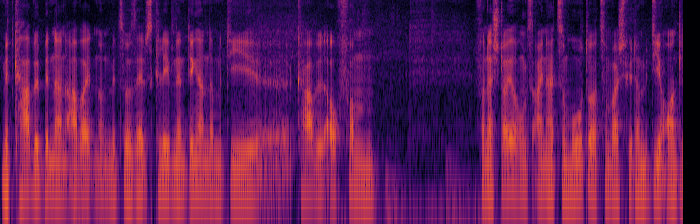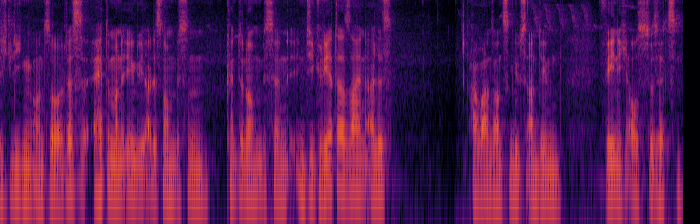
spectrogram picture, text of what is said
mit Kabelbindern arbeiten und mit so selbstklebenden Dingern, damit die äh, Kabel auch vom von der Steuerungseinheit zum Motor zum Beispiel, damit die ordentlich liegen und so. Das hätte man irgendwie alles noch ein bisschen, könnte noch ein bisschen integrierter sein, alles. Aber ansonsten gibt es an dem wenig auszusetzen.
